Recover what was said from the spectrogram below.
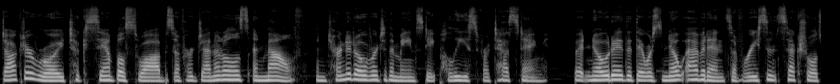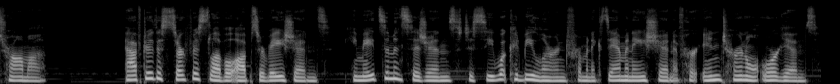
Dr. Roy took sample swabs of her genitals and mouth and turned it over to the Maine State Police for testing, but noted that there was no evidence of recent sexual trauma. After the surface level observations, he made some incisions to see what could be learned from an examination of her internal organs.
